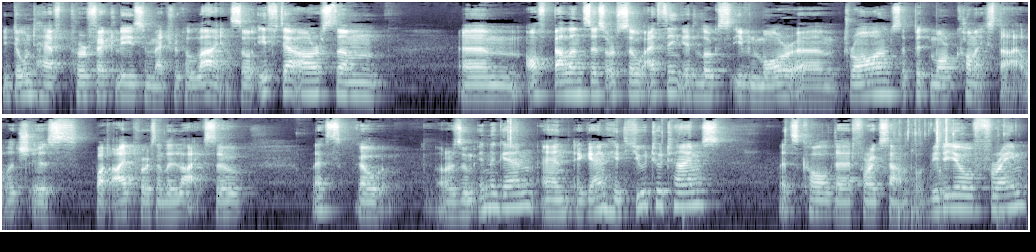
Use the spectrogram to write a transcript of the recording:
you don't have perfectly symmetrical lines. So if there are some um, off balances or so, I think it looks even more um, drawn, a bit more comic style, which is what I personally like. So let's go or zoom in again and again hit U two times. Let's call that, for example, video frame.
